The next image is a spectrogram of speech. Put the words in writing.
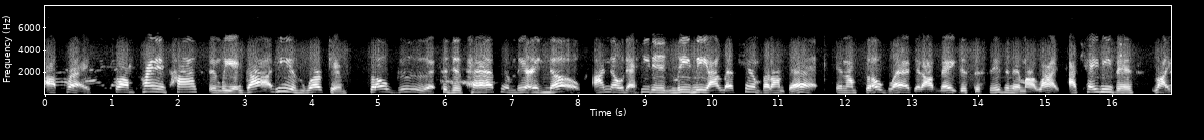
I pray. So I'm praying constantly, and God, He is working so good to just have Him there and know. I know that He didn't leave me, I left Him, but I'm back. And I'm so glad that I made this decision in my life. I can't even like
